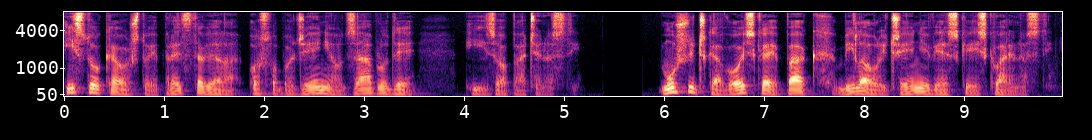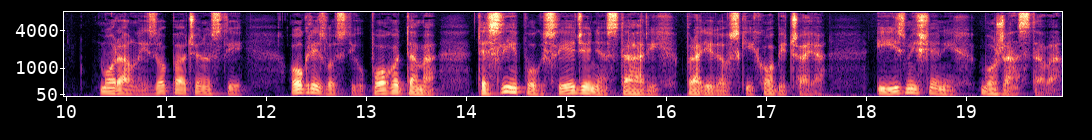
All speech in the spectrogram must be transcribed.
isto kao što je predstavljala oslobođenje od zablude i izopačenosti. Mušlička vojska je pak bila oličenje vjerske iskvarenosti, moralne izopačenosti, ogrizlosti u pohodama te slijepog slijedjenja starih pradjedovskih običaja i izmišljenih božanstava.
